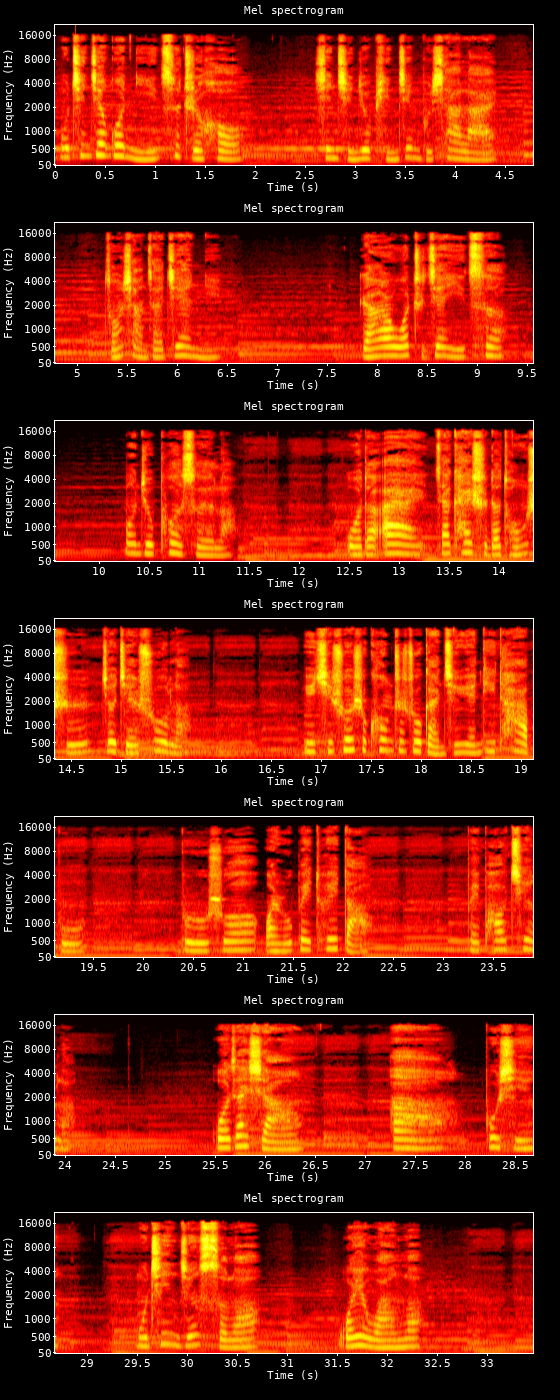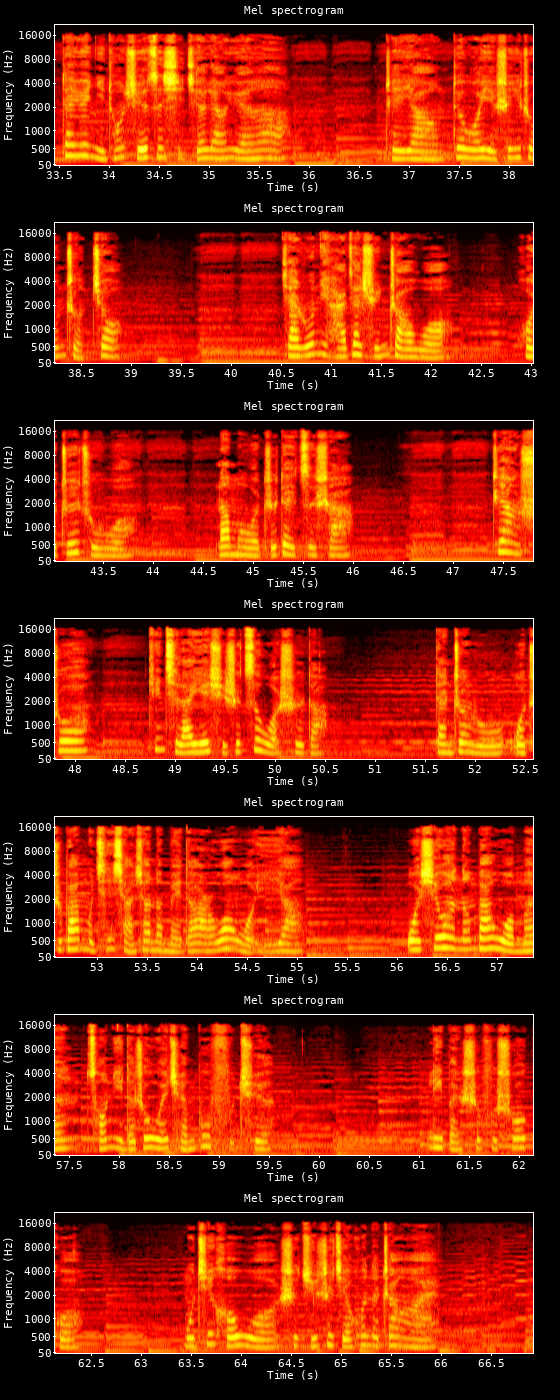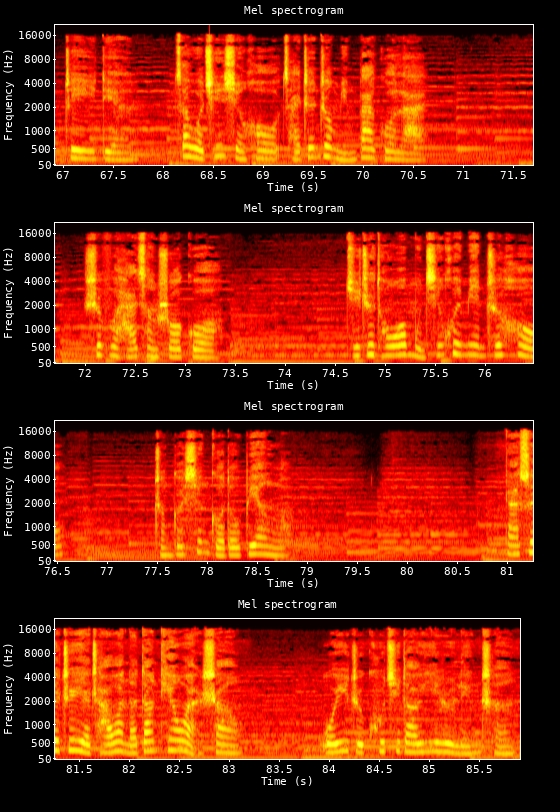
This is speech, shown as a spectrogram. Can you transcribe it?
母亲见过你一次之后，心情就平静不下来，总想再见你。然而我只见一次，梦就破碎了。我的爱在开始的同时就结束了，与其说是控制住感情原地踏步，不如说宛如被推倒，被抛弃了。我在想。啊，不行，母亲已经死了，我也完了。但愿你同学子喜结良缘啊，这样对我也是一种拯救。假如你还在寻找我，或追逐我，那么我只得自杀。这样说，听起来也许是自我式的，但正如我只把母亲想象的美德而忘我一样。我希望能把我们从你的周围全部拂去。立本师傅说过，母亲和我是菊治结婚的障碍。这一点，在我清醒后才真正明白过来。师傅还曾说过，菊治同我母亲会面之后，整个性格都变了。打碎之野茶碗的当天晚上。我一直哭泣到翌日凌晨。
